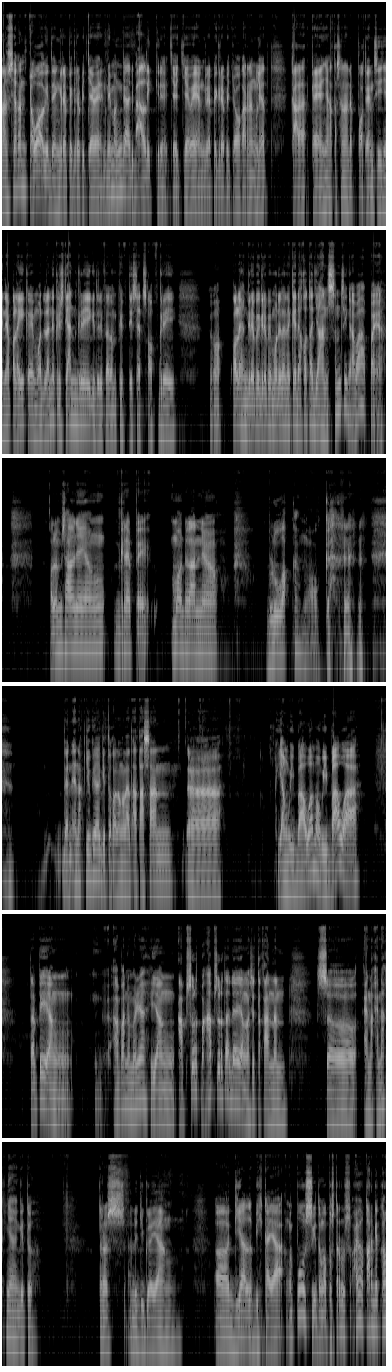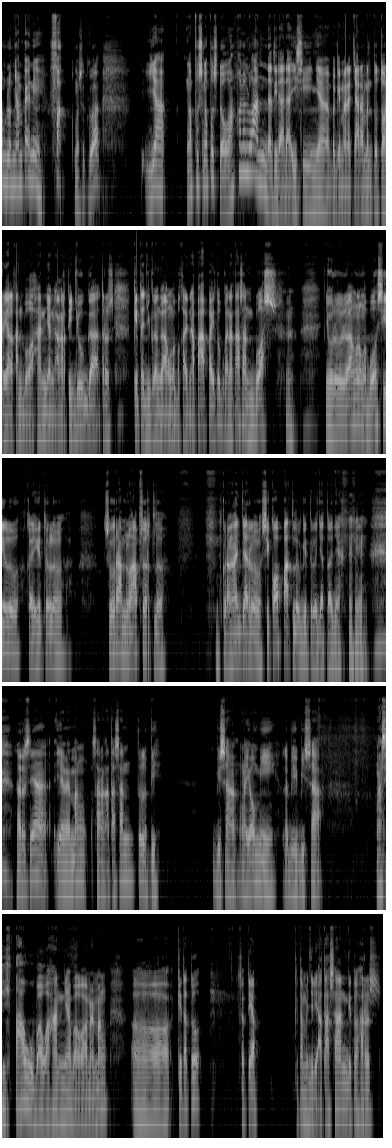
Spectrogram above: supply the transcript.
harusnya kan cowok gitu yang grepe grepe cewek. Ini emang enggak dibalik gitu. Cewek-cewek yang grepe grepe cowok karena ngelihat kayaknya atasan ada potensinya nih. Apalagi kayak modelannya Christian Grey gitu di film Fifty Shades of Grey kalau yang grepe-grepe modelnya kayak Dakota Johnson sih nggak apa-apa ya. Kalau misalnya yang grepe modelannya bluak kan ogah. Dan enak juga gitu kalau ngeliat atasan uh, yang wibawa mah wibawa. Tapi yang apa namanya? Yang absurd mah absurd ada yang ngasih tekanan seenak-enaknya gitu terus ada juga yang uh, dia lebih kayak ngepus gitu ngepus terus ayo target kamu belum nyampe nih. Fuck maksud gua ya ngepus ngepus doang. Kalau lu anda tidak ada isinya bagaimana cara mentutorialkan bawahan yang nggak ngerti juga terus kita juga nggak ngebekalin apa apa itu bukan atasan bos. Nyuruh doang lu ngebosi lu kayak gitu lo suram lu absurd lu kurang ajar lo psikopat lo gitu lo jatuhnya. Harusnya ya memang seorang atasan tuh lebih bisa ngayomi lebih bisa ngasih tahu bawahannya bahwa memang uh, kita tuh setiap kita menjadi atasan gitu harus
